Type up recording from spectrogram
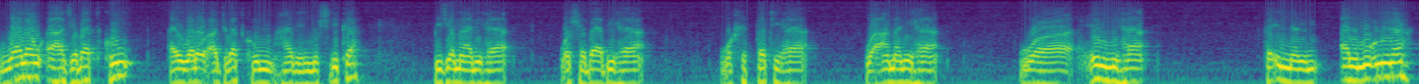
ولو أعجبتكم أي ولو أعجبتكم هذه المشركة بجمالها وشبابها وخفتها وعملها وعلمها فإن المؤمنة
